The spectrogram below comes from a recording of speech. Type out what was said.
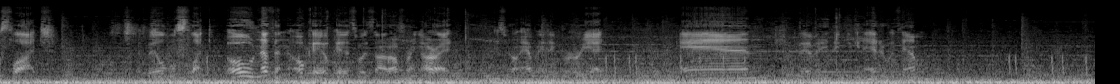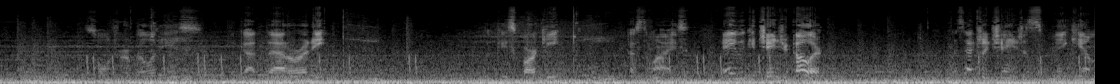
Available slot. Available slot. Oh, nothing. Okay, okay, that's why it's not offering. Alright. Guess we don't have anything for her yet. And, do we have anything we can edit with him? Soldier abilities. We got that already. Okay, Sparky. Customize. Hey, we can change your color. Let's actually change. Let's make him.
